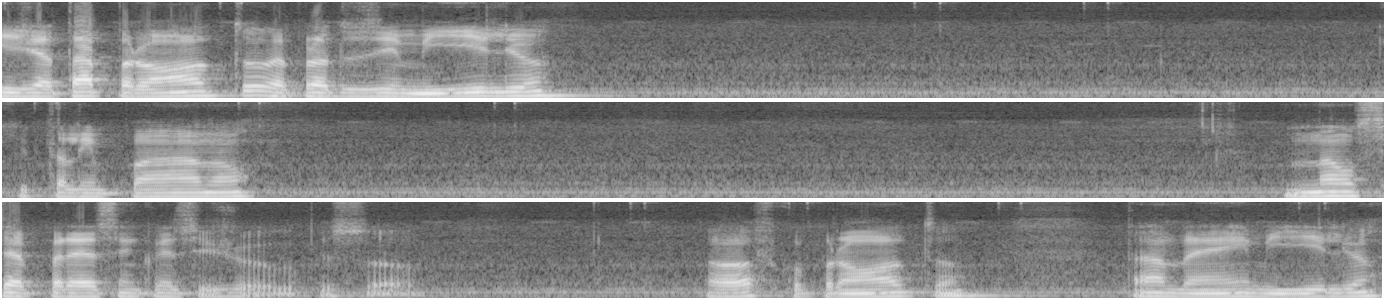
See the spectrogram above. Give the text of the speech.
Aqui já está pronto, vai produzir milho. Aqui está limpando. Não se apressem com esse jogo, pessoal. Ó, ficou pronto. Também milho.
